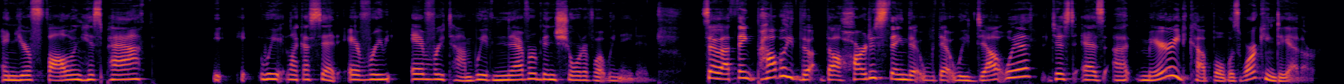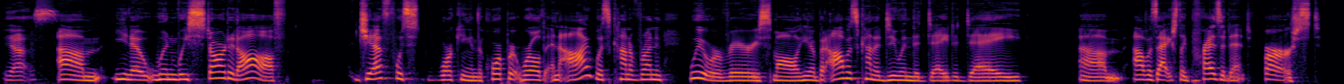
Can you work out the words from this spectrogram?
and you're following his path, we like I said, every every time we've never been short of what we needed. So I think probably the the hardest thing that that we dealt with, just as a married couple, was working together. Yes. Um, you know, when we started off, Jeff was working in the corporate world, and I was kind of running. We were very small, you know, but I was kind of doing the day to day day. I was actually president first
